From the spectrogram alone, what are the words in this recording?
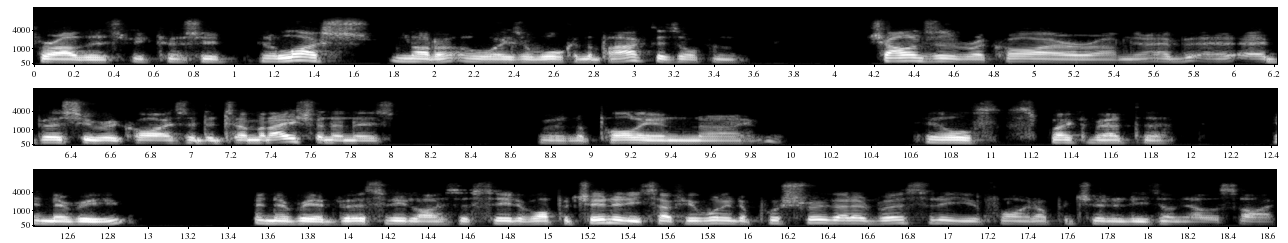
for others. Because it, life's not always a walk in the park. There's often challenges that require um, you know, adversity requires a determination, and as Napoleon. Uh, Hill spoke about the in every in every adversity lies the seed of opportunity. So if you're willing to push through that adversity, you find opportunities on the other side,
